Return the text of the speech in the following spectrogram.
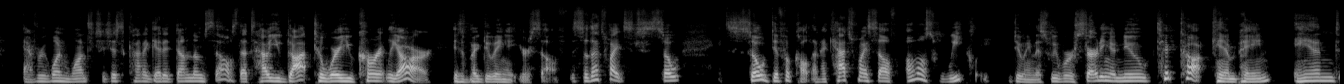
everyone wants to just kind of get it done themselves. That's how you got to where you currently are is by doing it yourself. So that's why it's so it's so difficult and I catch myself almost weekly doing this. We were starting a new TikTok campaign and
